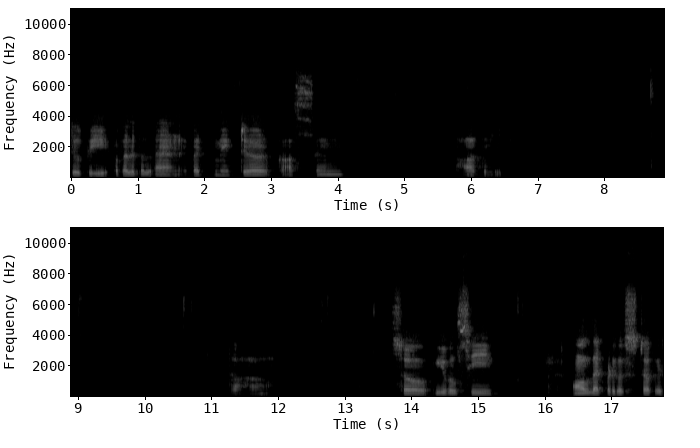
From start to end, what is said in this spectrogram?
to be available, and if I make dir Qasim Hadi so you will see all that particular stuff is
